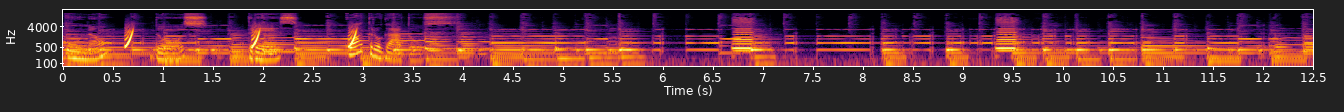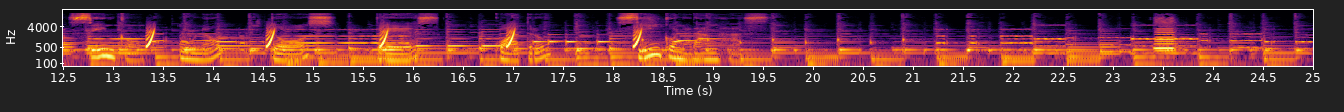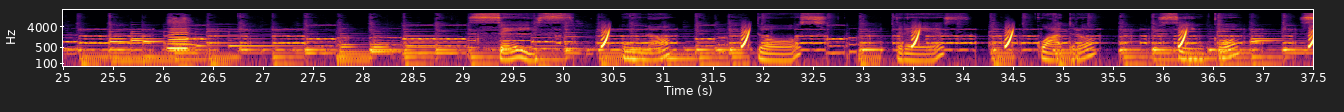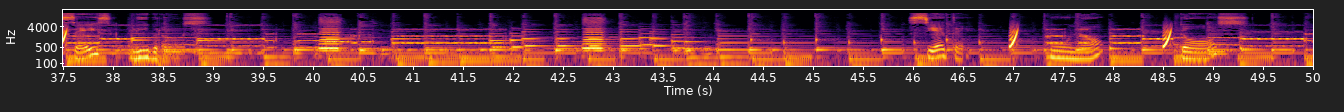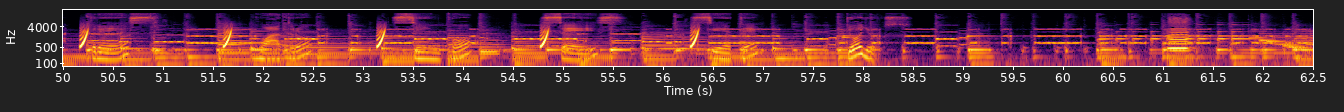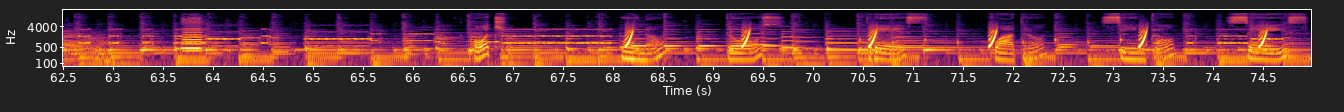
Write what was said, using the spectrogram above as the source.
1. 2. 3. 4 gatos. 5. 1. 2. 3. 4. 5 naranjas. 6. 1. 2. 3. 4. 5. 6 libros. 7. 1. 2. 3. 4. 5. 6. 7. Yoyos. 8. 1. 2. 3. 4. 5. 6.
